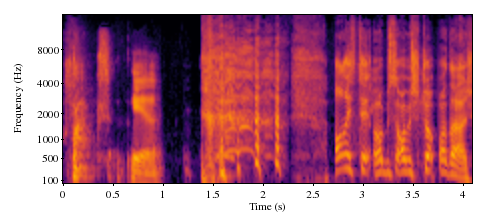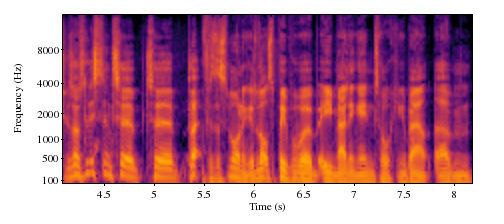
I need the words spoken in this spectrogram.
cracks appear. I think I was I was struck by that actually because I was listening to to breakfast this morning and lots of people were emailing in talking about um,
